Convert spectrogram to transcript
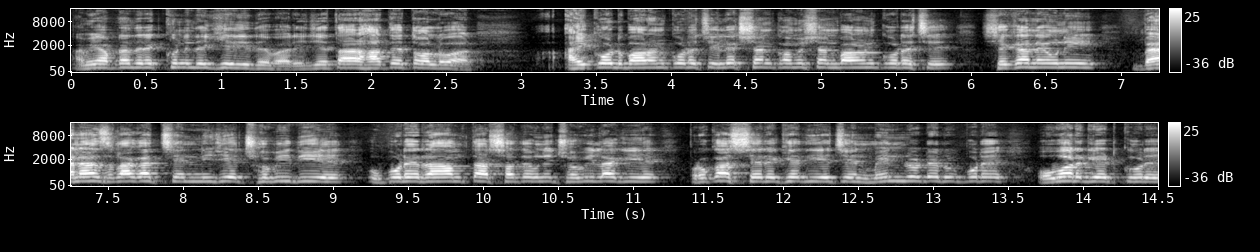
আমি আপনাদের এক্ষুনি দেখিয়ে দিতে পারি যে তার হাতে তলোয়ার। হাইকোর্ট বারণ করেছে ইলেকশন কমিশন বারণ করেছে সেখানে উনি ব্যানার্স লাগাচ্ছেন নিজের ছবি দিয়ে উপরে রাম তার সাথে উনি ছবি লাগিয়ে প্রকাশ্যে রেখে দিয়েছেন মেন রোডের উপরে ওভারগেট করে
